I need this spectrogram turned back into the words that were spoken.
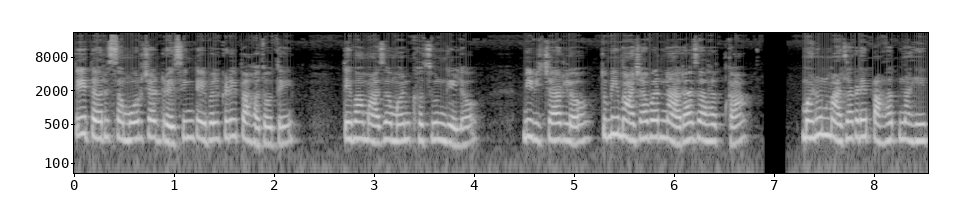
ते तर समोरच्या ड्रेसिंग टेबलकडे पाहत होते. तेव्हा माझं मन खचून गेलं. मी विचारलं तुम्ही माझ्यावर नाराज आहात का? म्हणून माझ्याकडे पाहत नाहीत.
